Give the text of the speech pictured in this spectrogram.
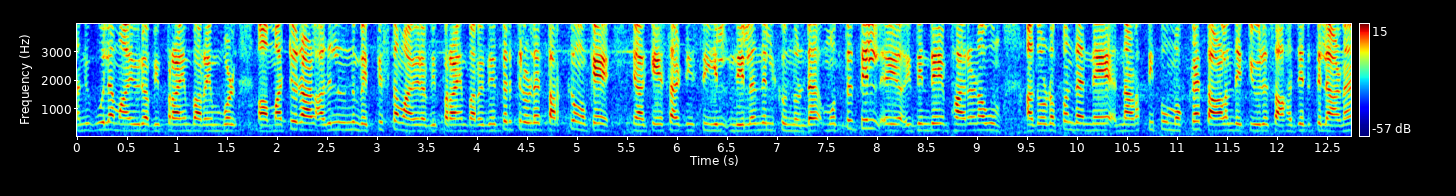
അനുകൂലമായ ഒരു അഭിപ്രായം പറയുമ്പോൾ മറ്റൊരാൾ അതിൽ നിന്നും വ്യത്യസ്തമായ ഒരു അഭിപ്രായം പറയുന്നു ഇത്തരത്തിലുള്ള തർക്കമൊക്കെ കെ എസ് ആർ ടി സിയിൽ നിലനിൽക്കുന്നുണ്ട്. മൊത്തത്തിൽ ഇതിന്റെ ഭരണവും അതോടൊപ്പം തന്നെ നടത്തിപ്പും ഒക്കെ താളം തെറ്റിയ ഒരു സാഹചര്യത്തിലാണ്.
